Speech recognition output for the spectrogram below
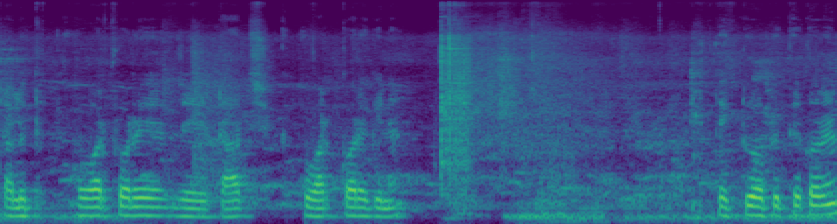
চালু হওয়ার পরে যে টাচ ওয়ার্ক করে কিনা একটু অপেক্ষা করেন।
